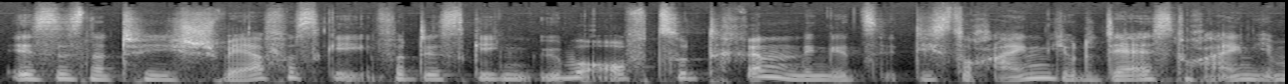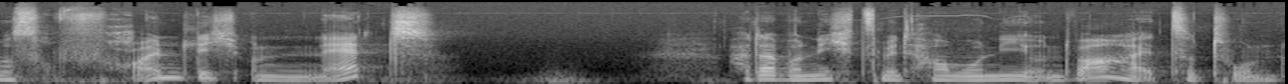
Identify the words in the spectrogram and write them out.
ist es natürlich schwer für das Gegenüber oft zu trennen. Denn die ist doch eigentlich, oder der ist doch eigentlich immer so freundlich und nett hat aber nichts mit Harmonie und Wahrheit zu tun.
